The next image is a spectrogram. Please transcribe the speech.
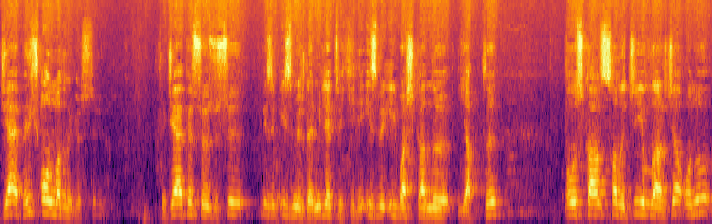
CHP hiç olmadığını gösteriyor. CHP sözcüsü bizim İzmir'de milletvekili, İzmir İl Başkanlığı yaptı. Oğuzkan Salıcı yıllarca onu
